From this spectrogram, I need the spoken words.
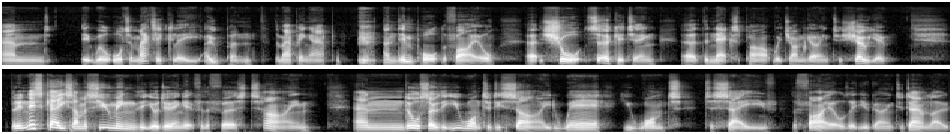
and it will automatically open the mapping app and import the file, uh, short circuiting uh, the next part which I'm going to show you. But in this case, I'm assuming that you're doing it for the first time and also that you want to decide where you want to save the file that you're going to download.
